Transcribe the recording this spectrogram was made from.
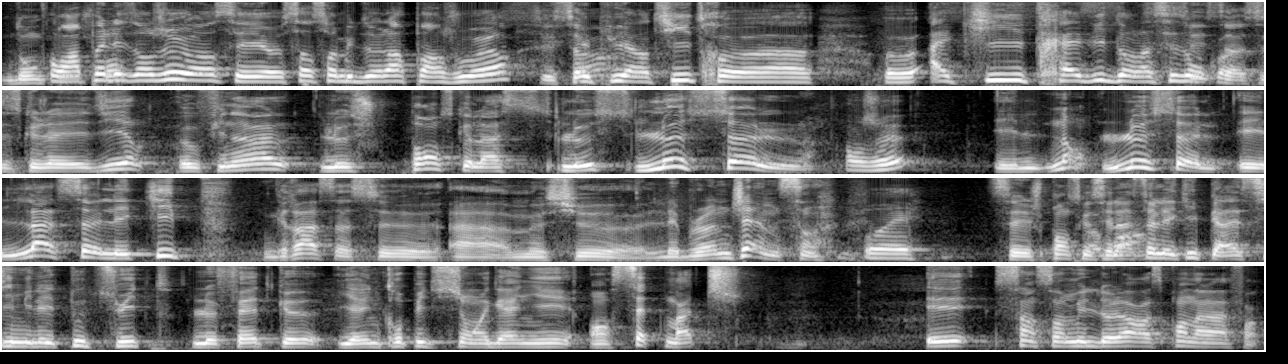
Donc, On euh, rappelle les enjeux, hein, c'est euh, 500 000 dollars par joueur. C'est ça. Et puis un titre euh, euh, acquis très vite dans la saison. C'est quoi. ça, c'est ce que j'allais dire. Au final, le- je pense que la- le, le seul, Enjeu. et non, le seul et la seule équipe, grâce à, ce, à monsieur LeBron James, Ouais. c'est, je pense que c'est la seule équipe qui a assimilé tout de suite le fait qu'il y a une compétition à gagner en 7 matchs et 500 000 dollars à se prendre à la fin.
